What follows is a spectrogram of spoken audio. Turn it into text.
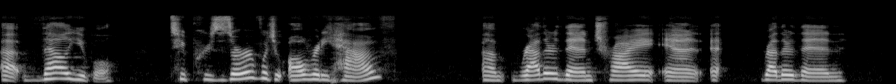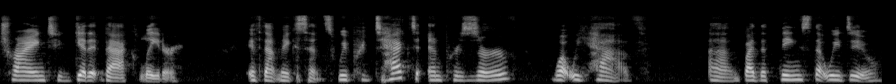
uh, valuable to preserve what you already have um, rather than try and uh, rather than trying to get it back later, if that makes sense. We protect and preserve what we have um, by the things that we do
